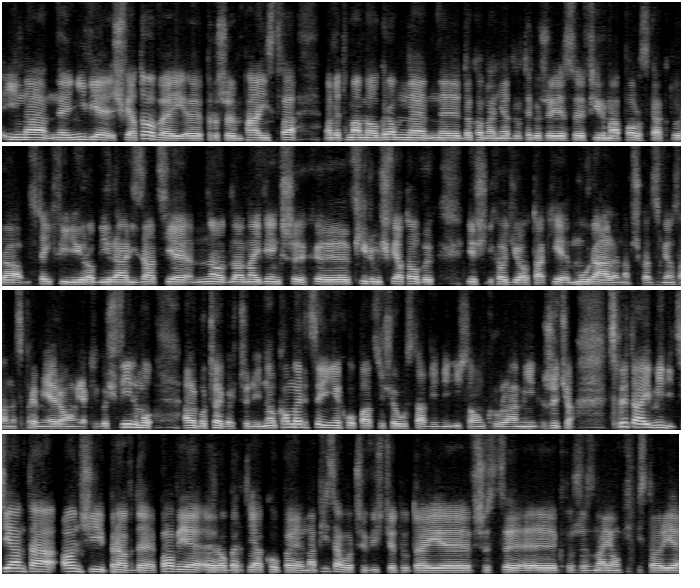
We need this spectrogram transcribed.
i na niwie światowej, proszę Państwa, nawet mamy ogromne dokonania, dlatego że jest firma polska, która w tej chwili robi realizację no, dla największych firm światowych, jeśli chodzi o takie murale, na przykład związane z premierą jakiegoś filmu albo czegoś, czyli no komercyjnie chłopacy się ustawili i są królami życia. Spytaj milicjanta, on ci prawdę powie, Robert Jakub napisał. Oczywiście tutaj e, wszyscy, e, którzy znają historię,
